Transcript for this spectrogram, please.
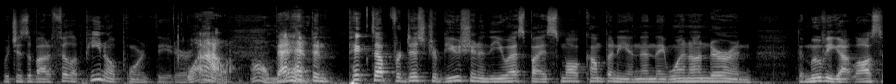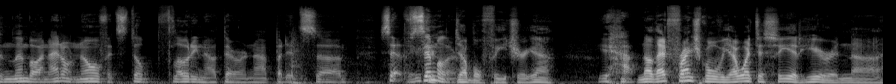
which is about a Filipino porn theater. Wow. And Oh, that had been picked up for distribution in the U.S. by a small company, and then they went under, and the movie got lost in limbo. And I don't know if it's still floating out there or not, but it's uh, si- similar. Double feature, yeah. Yeah. No, that French movie, I went to see it here, and uh,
